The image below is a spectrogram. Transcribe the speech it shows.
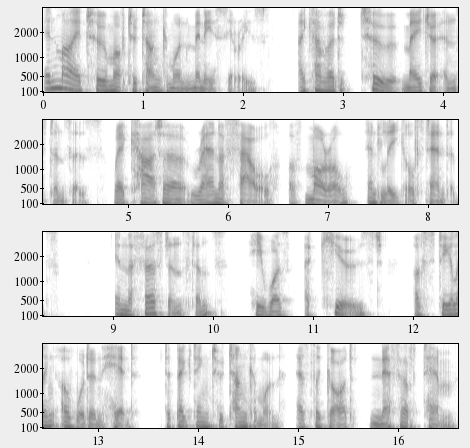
In my Tomb of Tutankhamun mini-series, I covered two major instances where Carter ran afoul of moral and legal standards. In the first instance, he was accused of stealing a wooden head depicting Tutankhamun as the god Nefertem.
